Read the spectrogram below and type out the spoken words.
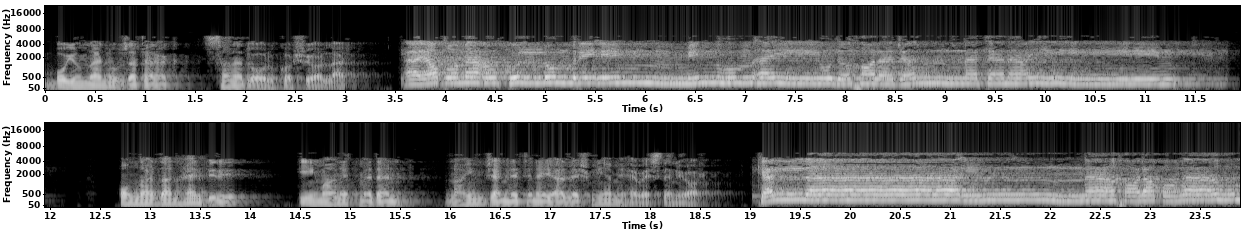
boyunlarını uzatarak sana doğru koşuyorlar. أَيَطْمَعُ كُلُّ امْرِئٍ مِّنْهُمْ أَن يُدْخَلَ جَنَّةَ نَعِيمٍ Onlardan her biri, iman etmeden, naim cennetine yerleşmeye mi hevesleniyor? كَلَّا إِنَّا خَلَقْنَاهُم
